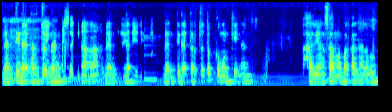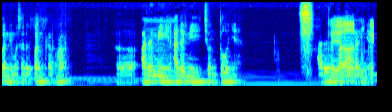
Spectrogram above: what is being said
Dan Hmm, tidak tertutup dan yang bisa kita uh-uh, dan da- dan tidak tertutup kemungkinan hal yang sama bakal dilakukan di masa depan karena uh, ada nih ada nih contohnya ada kayak anu kayak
